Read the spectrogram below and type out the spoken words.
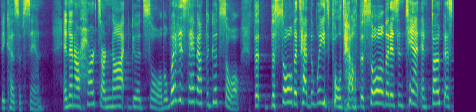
because of sin. And then our hearts are not good soil. But what did it say about the good soil? The, the soil that's had the weeds pulled out, the soil that is intent and focused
